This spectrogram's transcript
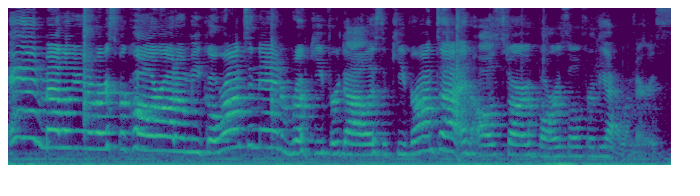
And Metal Universe for Colorado, Mikko Rantanen. Rookie for Dallas of Kiviranta. And all-star of Barzal for the Islanders.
